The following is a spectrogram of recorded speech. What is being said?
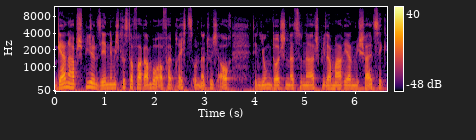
gerne habe spielen sehen, nämlich Christopher Rambo auf halb rechts und natürlich auch den jungen deutschen Nationalspieler Marian Michalzik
